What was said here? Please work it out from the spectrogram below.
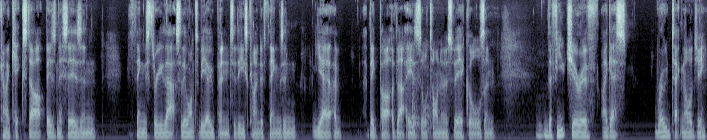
kind of kickstart businesses and things through that. So they want to be open to these kind of things. And yeah, a, a big part of that is autonomous vehicles and the future of, I guess, road technology.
